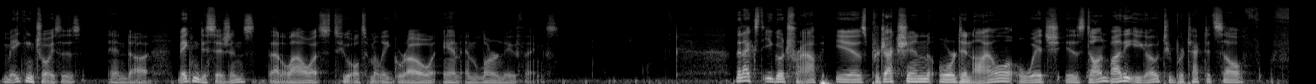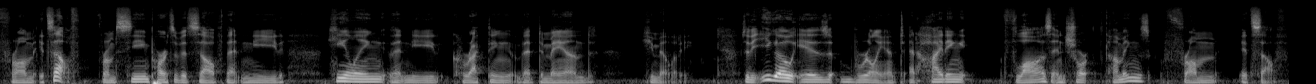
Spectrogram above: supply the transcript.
making choices and uh, making decisions that allow us to ultimately grow and, and learn new things. The next ego trap is projection or denial, which is done by the ego to protect itself from itself, from seeing parts of itself that need healing, that need correcting, that demand humility. So the ego is brilliant at hiding flaws and shortcomings from itself.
